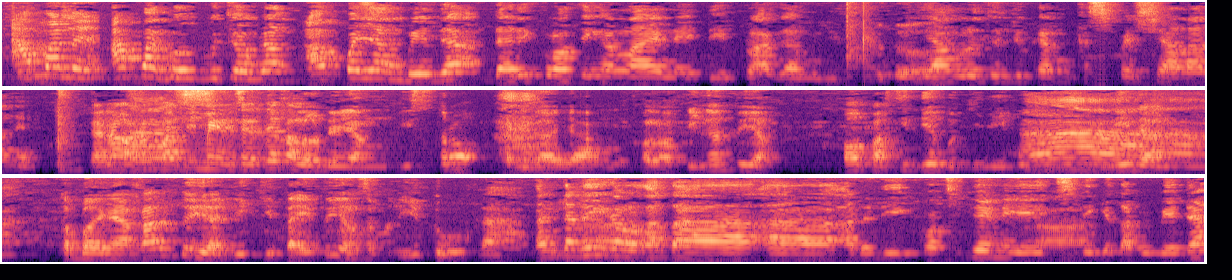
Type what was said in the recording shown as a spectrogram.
Apa nih? Apa gue bilang, apa yang beda dari clothingan lain nih di pelagam ini? Betul. Yang lu tunjukkan kespesialannya. karena orang pasti mindsetnya kalau ada yang distro nggak yang tinggal tuh yang oh pasti dia begini begini, Ah. begini. dan kebanyakan tuh ya di kita itu yang seperti itu Nah, kan tadi kalau kata eh, ada di quotes dia nih sedikit tapi beda.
